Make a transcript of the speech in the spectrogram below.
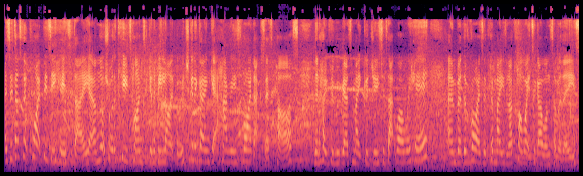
As it does look quite busy here today, I'm not sure what the queue times are going to be like, but we're just going to go and get Harry's ride access pass, and then hopefully we'll be able to make good use of that while we're here. Um, but the rides look amazing, I can't wait to go on some of these.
